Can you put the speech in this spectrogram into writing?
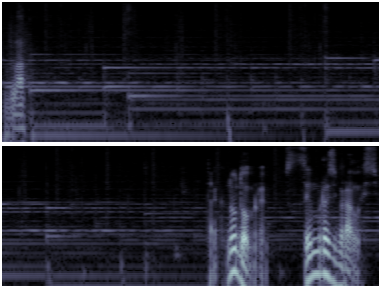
Два. Так, ну добре, з цим розібрались.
